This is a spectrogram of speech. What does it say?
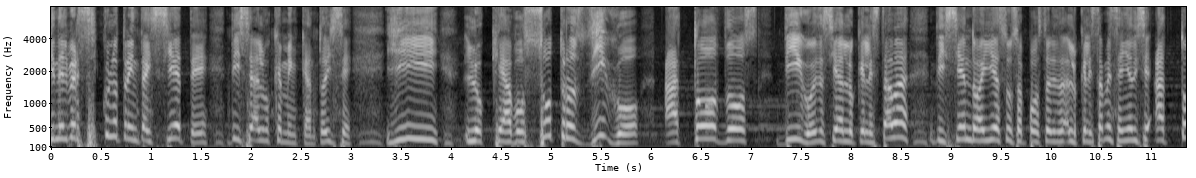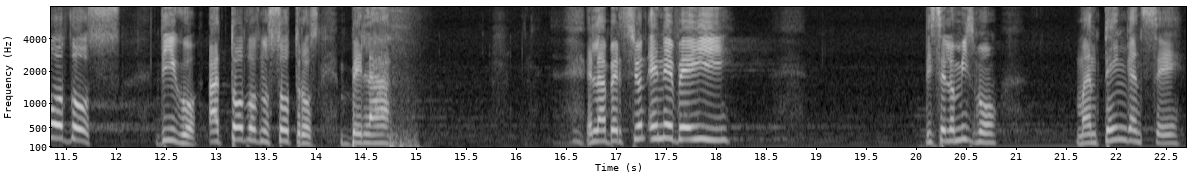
Y en el versículo 37 dice algo que me encantó. Dice, y lo que a vosotros digo, a todos digo. Es decir, lo que le estaba diciendo ahí a sus apóstoles, lo que le estaba enseñando, dice, a todos digo, a todos nosotros, velad. En la versión NBI dice lo mismo, manténganse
